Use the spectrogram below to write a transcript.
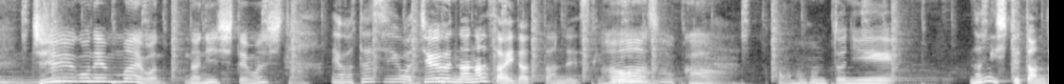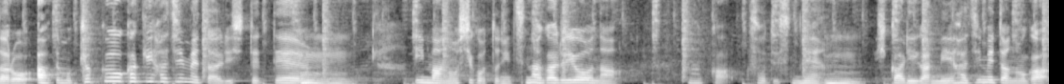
ん。15年前は何してました？え私は17歳だったんですけど。あそうか。からもう本当に何してたんだろう。あでも曲を書き始めたりしてて、うんうん。今のお仕事につながるようななんかそうですね、うん。光が見え始めたのが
